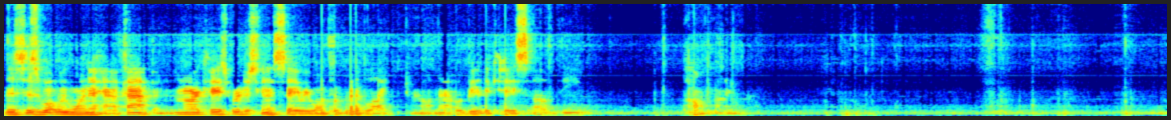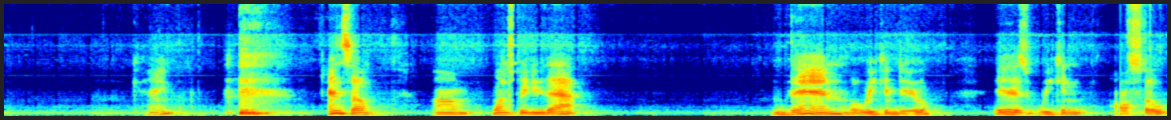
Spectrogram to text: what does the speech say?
this is what we want to have happen. In our case, we're just going to say we want the red light to turn on. That would be the case of the pump running. Okay. and so um, once we do that, then what we can do is we can also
